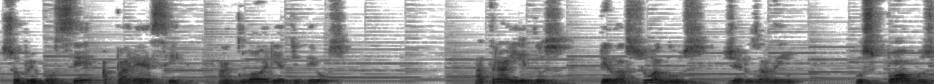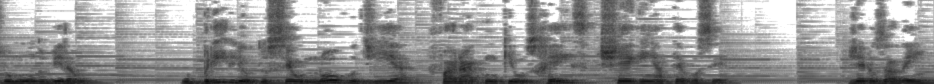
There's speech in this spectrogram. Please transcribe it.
Sobre você aparece a glória de Deus. Atraídos pela sua luz, Jerusalém, os povos do mundo virão o brilho do seu novo dia fará com que os reis cheguem até você. Jerusalém,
